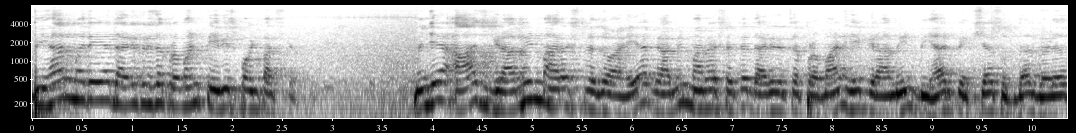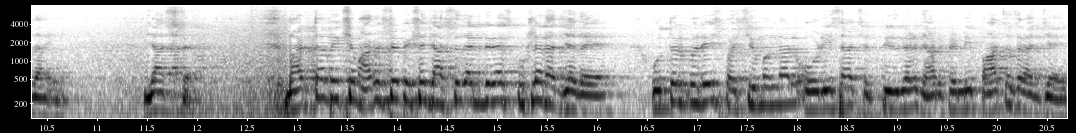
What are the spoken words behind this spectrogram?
बिहारमध्ये या दारिद्र्याचं प्रमाण तेवीस पॉईंट पाच टक्के. म्हणजे आज ग्रामीण महाराष्ट्र जो आहे या ग्रामीण महाराष्ट्राच्या दारिद्र्याचं प्रमाण हे ग्रामीण बिहारपेक्षा सुद्धा गडद आहे. जास्त. भारतापेक्षा महाराष्ट्रापेक्षा जास्त दारिद्र्य आज कुठल्या राज्यात आहे? उत्तर प्रदेश पश्चिम बंगाल ओडिसा छत्तीसगड झारखंड ही पाचच राज्य आहेत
